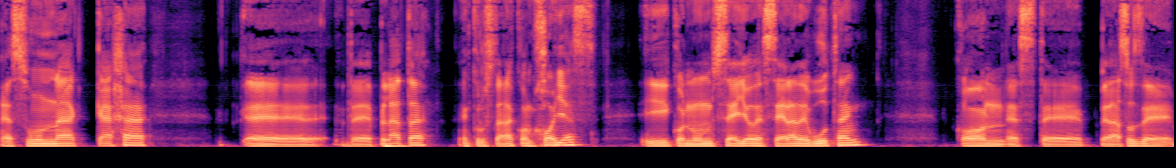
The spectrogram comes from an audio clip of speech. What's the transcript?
es una caja eh, de plata incrustada con joyas y con un sello de cera de Wu-Tang con este pedazos de,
